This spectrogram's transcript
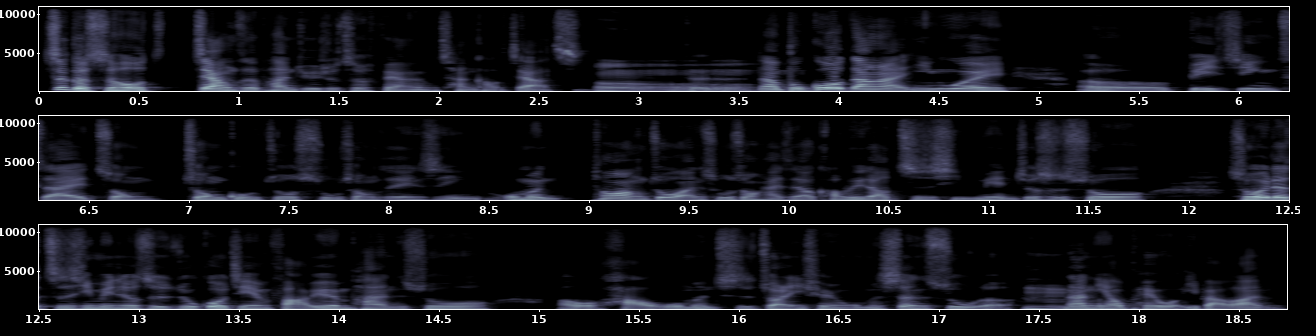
这个时候这样子的判决就是非常有参考价值。嗯，对对。那不过当然，因为呃，毕竟在中中国做诉讼这件事情，我们通常做完诉讼还是要考虑到执行面，就是说所谓的执行面，就是如果今天法院判说。哦，好，我们是专利权人，我们胜诉了。嗯，那你要赔我一百万。嗯，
